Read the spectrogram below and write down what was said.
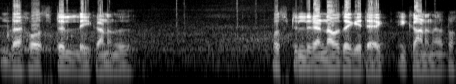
നമ്മുടെ ഹോസ്പിറ്റലിലെ ഈ കാണുന്നത് ഹോസ്പിറ്റലിന്റെ രണ്ടാമത്തെ ഗേറ്റ് ഈ കാണുന്നത് കേട്ടോ.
